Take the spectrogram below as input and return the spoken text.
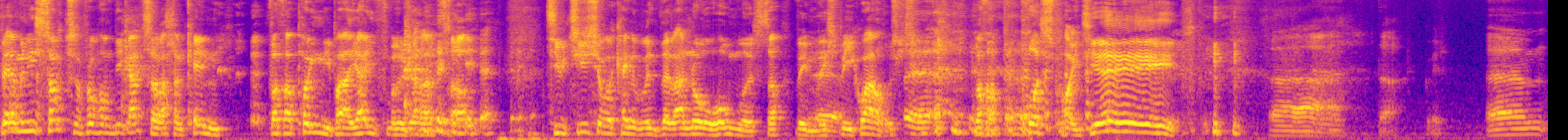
Be am i ni sort o problem di gartref allan cyn fatha poeni pa iaith maen nhw'n siarad, so. Ti eisiau fod kind of with the no homeless, so. Ddim, they speak Welsh. Fatha, plus point, yay! Ah, da, gwir. Um,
